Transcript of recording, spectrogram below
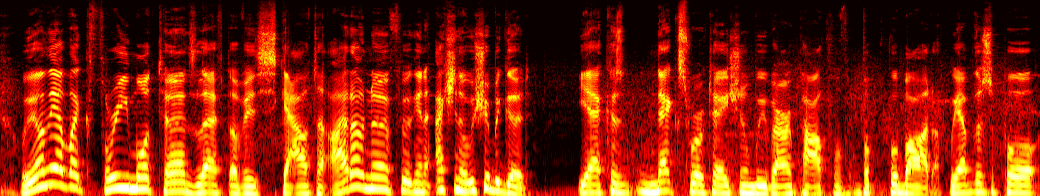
we only have like three more turns left of his Scouter. I don't know if we're gonna actually no, we should be good. Yeah, because next rotation will be very powerful for, for Bardock. We have the support,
